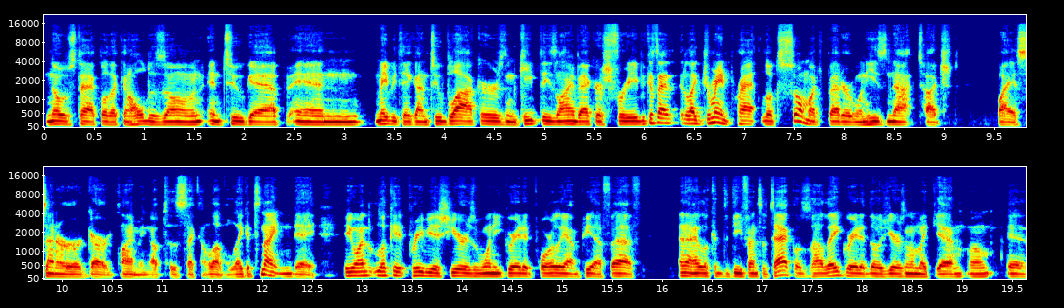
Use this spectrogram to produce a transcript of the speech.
nose tackle that can hold his own in two gap and maybe take on two blockers and keep these linebackers free because I like Germaine Pratt looks so much better when he's not touched by a center or a guard climbing up to the second level. Like it's night and day. You want to look at previous years when he graded poorly on PFF, and I look at the defensive tackles, how they graded those years, and I'm like, yeah, well, yeah,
